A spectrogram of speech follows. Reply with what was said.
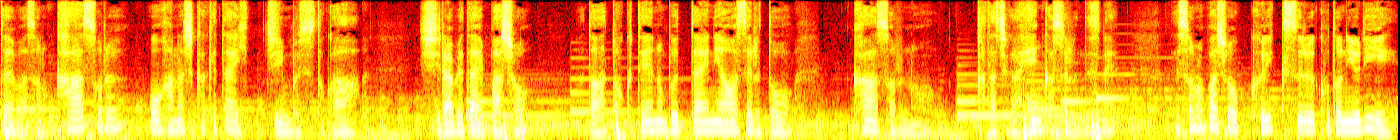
例えばそのカーソルを話しかけたい人物とか調べたい場所あとは特定の物体に合わせるとカーソルの形が変化するんですね。でその場所をクリックすることにより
